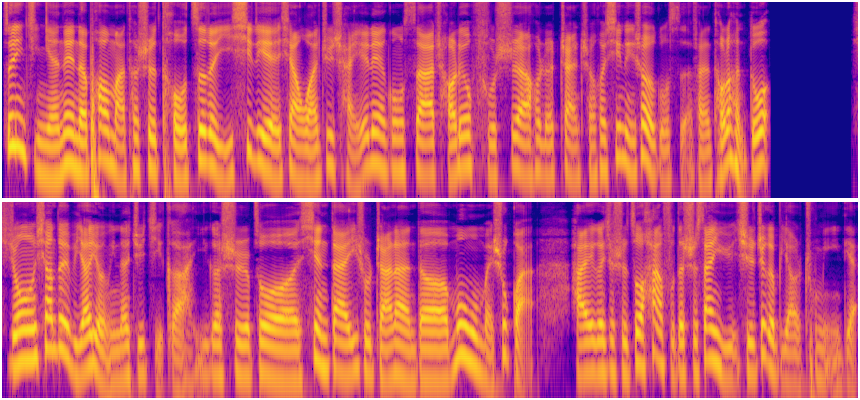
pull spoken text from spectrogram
最近几年内呢，泡泡玛特是投资了一系列像玩具产业链公司啊、潮流服饰啊，或者展成和新零售的公司，反正投了很多。其中相对比较有名的举几个啊，一个是做现代艺术展览的木木美术馆，还有一个就是做汉服的十三余，其实这个比较出名一点。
